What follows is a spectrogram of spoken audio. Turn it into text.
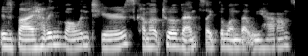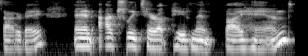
is by having volunteers come out to events like the one that we had on Saturday and actually tear up pavement by hand.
